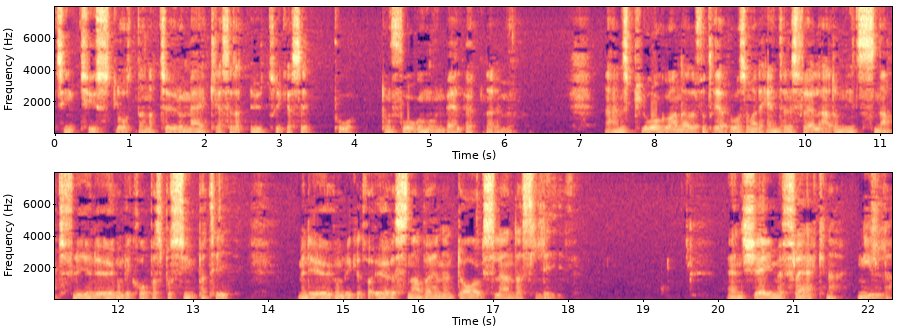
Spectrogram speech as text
sin tystlåtna natur och märkliga sätt att uttrycka sig på de få gånger hon väl öppnade munnen. När hennes plågoande hade fått reda på vad som hade hänt hennes föräldrar hade hon i ett snabbt flyende ögonblick hoppats på sympati. Men det ögonblicket var över snabbare än en dagsländas liv. En tjej med fräknar, Nilla,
